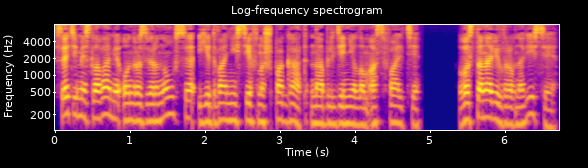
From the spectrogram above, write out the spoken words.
С этими словами он развернулся, едва не сев на шпагат на обледенелом асфальте, восстановил равновесие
